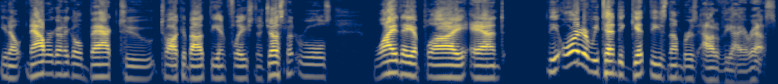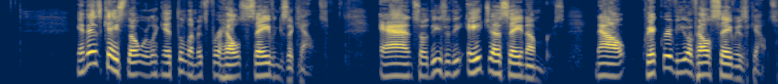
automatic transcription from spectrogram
you know, now we're going to go back to talk about the inflation adjustment rules, why they apply, and the order we tend to get these numbers out of the IRS. In this case, though, we're looking at the limits for health savings accounts. And so these are the HSA numbers. Now, quick review of health savings accounts.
